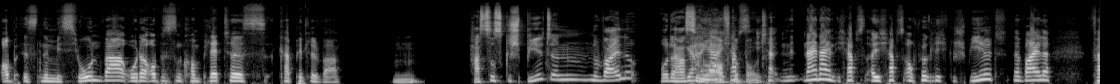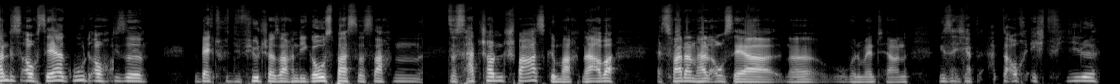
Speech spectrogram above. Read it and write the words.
ob es eine Mission war oder ob es ein komplettes Kapitel war. Hm. Hast du es gespielt in eine Weile? Oder hast ja, du nur ja, aufgebaut? Ich ich, nein, nein, ich hab's, ich hab's auch wirklich gespielt eine Weile. Fand es auch sehr gut, auch diese die Back to the Future Sachen, die Ghostbusters Sachen. Das hat schon Spaß gemacht, ne? Aber es war dann halt auch sehr ne, rudimentär. Und wie gesagt, ich habe hab da auch echt viel,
